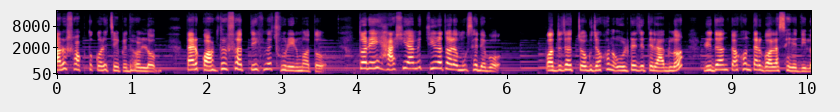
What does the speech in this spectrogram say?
আরও শক্ত করে চেপে ধরল। তার কণ্ঠস্বর তীক্ষ্ণ ছুরির মতো। তোর এই হাসি আমি চিরতরে মুছে দেব। পদ্মজার চোখ যখন উল্টে যেতে লাগল রিদওয়ান তখন তার গলা ছেড়ে দিল।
